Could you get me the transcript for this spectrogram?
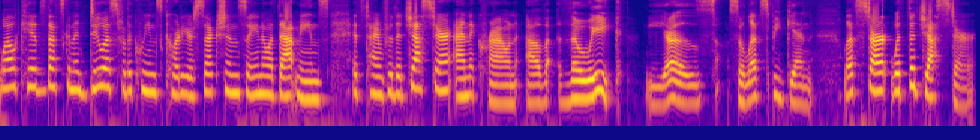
Well, kids, that's going to do us for the Queen's Courtier section, so you know what that means. It's time for the Jester and Crown of the Week. Yes. So let's begin. Let's start with the Jester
